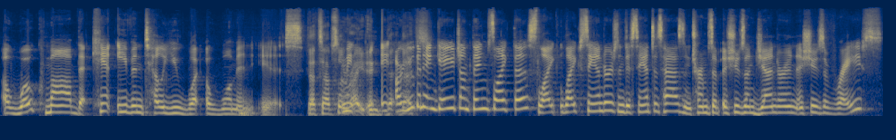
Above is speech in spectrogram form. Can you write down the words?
a woke mob that can't even tell you what a woman is. That's absolutely I mean, right. Th- are you going to engage on things like this, like like Sanders and DeSantis has, in terms of issues on gender and issues of race?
